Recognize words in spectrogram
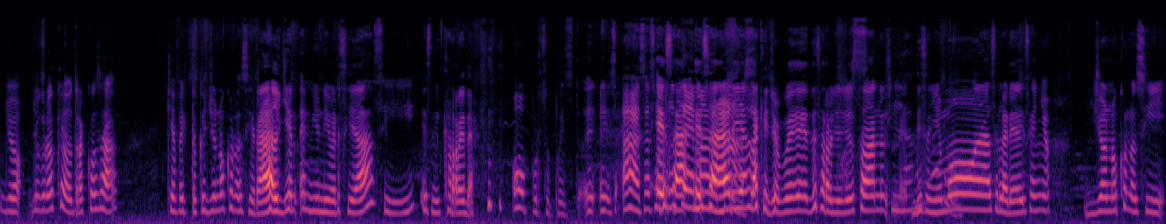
Yo, yo creo que otra cosa que afectó que yo no conociera a alguien en mi universidad Sí. es mi carrera. Oh, por supuesto. E- es- ah, ese es otro Esa, tema. esa área en la que yo me desarrollé, yo estaba en Claro. diseño de modas, el área de diseño. Yo no conocí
